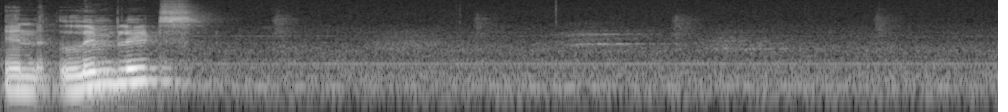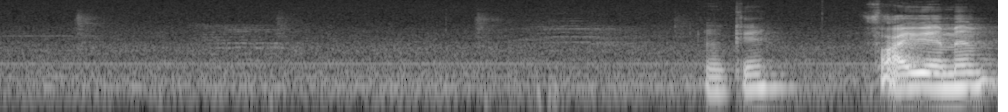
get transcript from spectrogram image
in limb leads okay. 5 mm.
